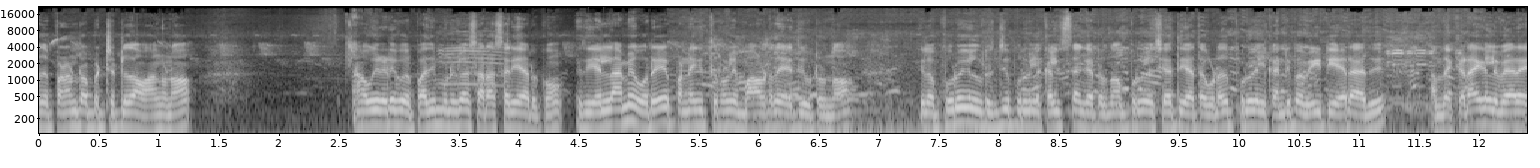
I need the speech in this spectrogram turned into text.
அது பன்னெண்டு ரூபா பட்ஜெட்டில் தான் வாங்கினோம். உயிரடிக்கு ஒரு பதிமூணு கிலோ சராசரியாக இருக்கும். இது எல்லாமே ஒரே பண்ணைக்கு திருநெல்வேலி மாவட்டத்தை ஏற்றி விட்டுருந்தோம் இதில் பொருள்கள் இருந்துச்சு பொருள்களை கழிச்சு தான் கேட்டிருந்தோம் புருகளை சேர்த்து ஏற்றக்கூடாது பொருள்கள் கண்டிப்பாக வெயிட் ஏறாது. அந்த கிடாய்கள் வேறு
